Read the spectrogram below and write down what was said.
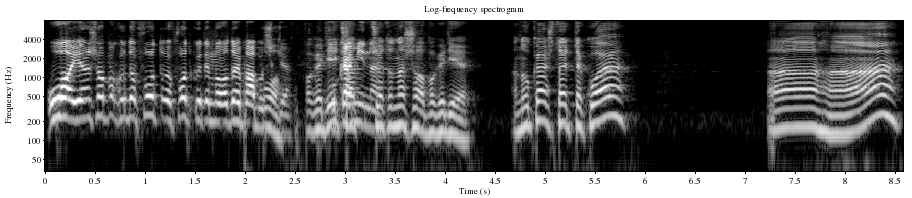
О, я нашел, походу, фото, фотку этой молодой бабушки. О, погоди, что-то нашел, погоди. А ну-ка, что это такое? Ага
